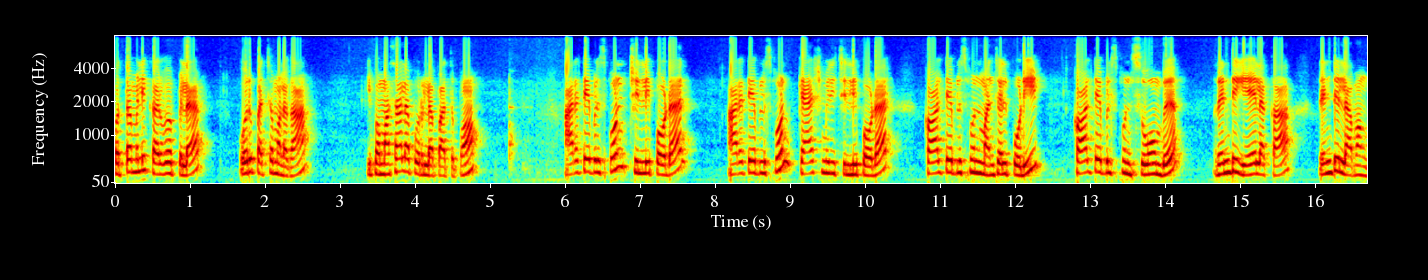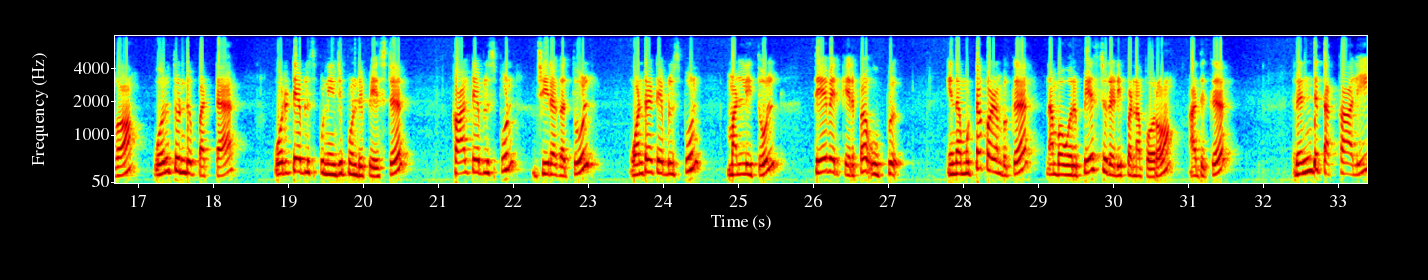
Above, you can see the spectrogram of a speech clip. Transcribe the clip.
கொத்தமல்லி கருவேப்பிலை ஒரு பச்சை மிளகா. இப்போ மசாலா பொருளை பார்த்துப்போம். அரை டேபிள் ஸ்பூன் சில்லி பவுடர் அரை tablespoon Kashmiri chilli powder கால் டேபிள் ஸ்பூன் மஞ்சள் பொடி கால் டேபிள் ஸ்பூன் சோம்பு ரெண்டு ஏலக்காய் ரெண்டு லவங்கம் ஒரு துண்டு பட்டை ஒரு டேபிள் ஸ்பூன் இஞ்சி பூண்டு பேஸ்ட்டு கால் டேபிள் ஸ்பூன் ஜீரகத்தூள் ஒன்றரை டேபிள் ஸ்பூன் மல்லித்தூள் தேவைக்கேற்ப உப்பு. இந்த முட்டை குழம்புக்கு நம்ம ஒரு பேஸ்ட் ரெடி பண்ண போகிறோம் அதுக்கு ரெண்டு தக்காளி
